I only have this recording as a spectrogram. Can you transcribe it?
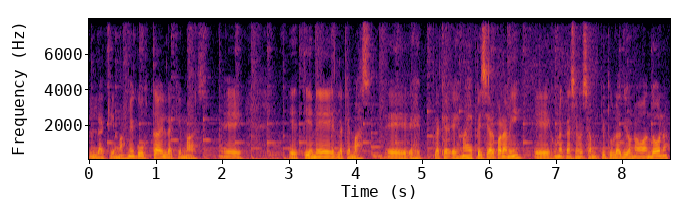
la que más me gusta y la que más eh, eh, tiene, la que más es, es más especial para mí es una canción que se titula Dios no abandona.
